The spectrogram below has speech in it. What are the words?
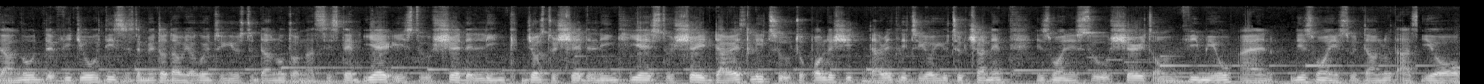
download the video. This is the method that we are going to use to download on our system. Here is to share the link. Just to share the link here is to share it directly to to publish it directly to your youtube channel. This one is to share it on vimeo. And this one is to download as your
